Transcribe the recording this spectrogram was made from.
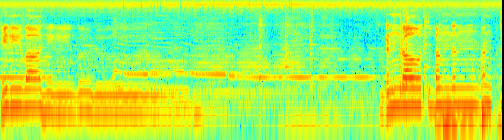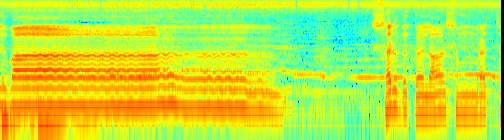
ਸ਼੍ਰੀ ਵਾਹਿਗੁਰੂ। ਡੰਡੌਤ ਬੰਦਨ ਅੰਕਵਾ ਸਰਬ ਕਲਾ ਸਮਰਥ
